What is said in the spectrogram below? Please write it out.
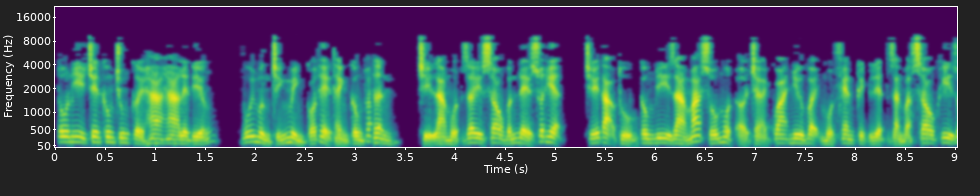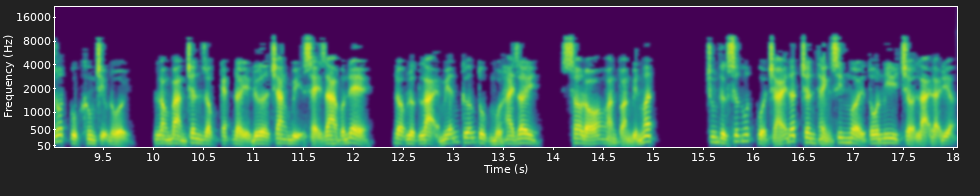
Tony trên không trung cười ha ha lên tiếng vui mừng chính mình có thể thành công thoát thân, chỉ là một giây sau vấn đề xuất hiện, chế tạo thủ công đi ra mát số một ở trải qua như vậy một phen kịch liệt dằn vặt sau khi rốt cục không chịu nổi, lòng bàn chân dọc kẹt đẩy đưa trang bị xảy ra vấn đề, động lực lại miễn cưỡng tục một hai giây, sau đó hoàn toàn biến mất. Trung thực sức hút của trái đất chân thành xin mời tony trở lại đại điện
